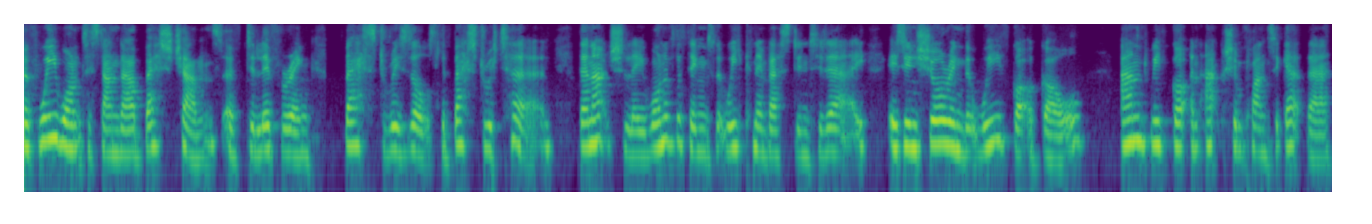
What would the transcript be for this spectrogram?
if we want to stand our best chance of delivering best results, the best return, then actually one of the things that we can invest in today is ensuring that we've got a goal and we've got an action plan to get there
